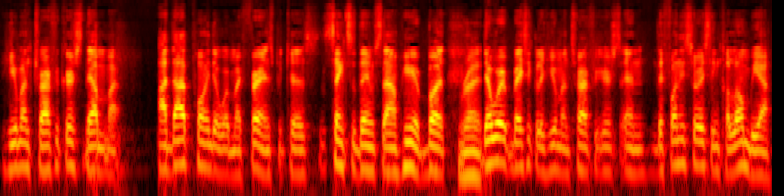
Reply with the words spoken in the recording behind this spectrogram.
human traffickers. That my at that point they were my friends because thanks to them I'm here. But Right. they were basically human traffickers. And the funny story is in Colombia.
